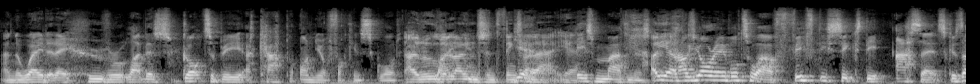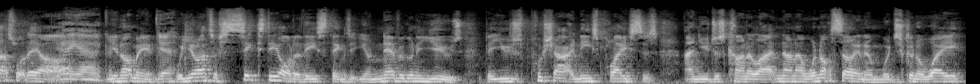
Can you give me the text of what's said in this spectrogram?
and the way that they hoover like there's got to be a cap on your fucking squad. Oh, all the loans and things like that, yeah. it's madness. Oh, yeah, how you're able to have 50 60 assets because that's what they are. Yeah, yeah, you know what I mean? Yeah. well you have to have 60 odd of these things that you're never going to use that you just push out in these places and you just kind of like no no we're not selling them. We're just going to wait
